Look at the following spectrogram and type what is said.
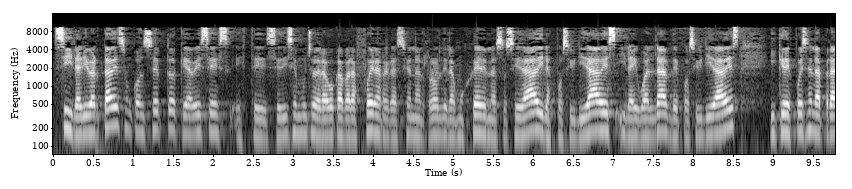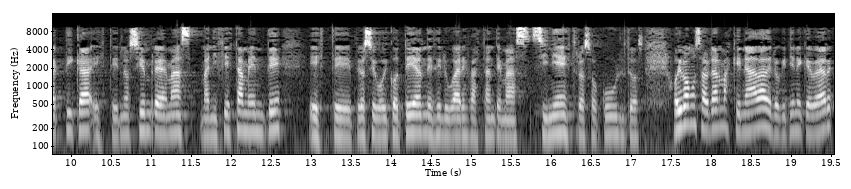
sí, la libertad es un concepto que a veces este, se dice mucho de la boca para afuera en relación al rol de la mujer en la sociedad y las posibilidades y la igualdad de posibilidades y que después en la práctica este, no siempre además manifiestamente este, pero se boicotean desde lugares bastante más siniestros, ocultos. Hoy vamos a hablar más que nada de lo que tiene que ver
